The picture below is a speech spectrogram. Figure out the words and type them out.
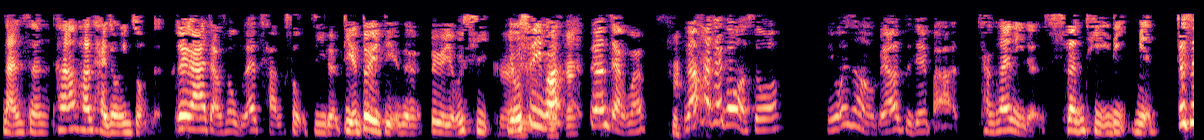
男生，他他台中一中的，所以跟他讲说我们在藏手机的叠对叠的这个游戏游戏吗？这样讲吗？然后他就跟我说，你为什么不要直接把它藏在你的身体里面？就是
